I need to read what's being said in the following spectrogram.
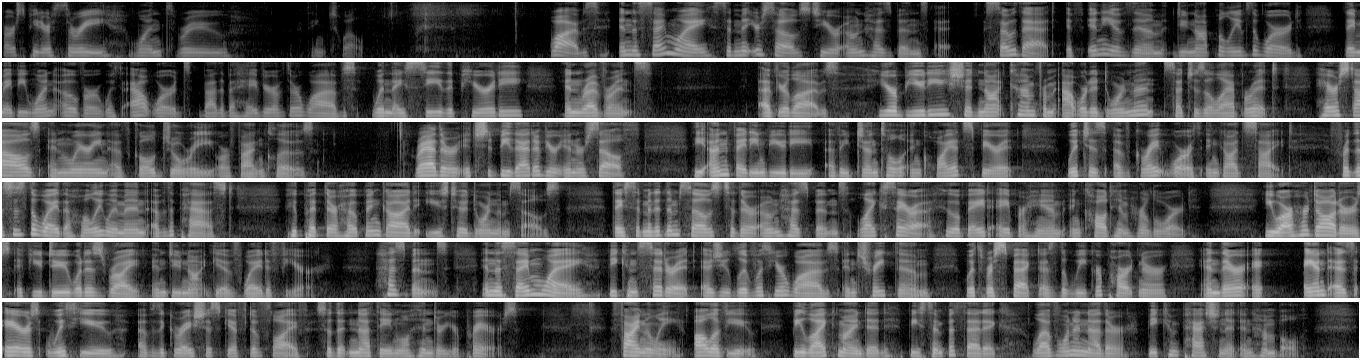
1 Peter 3 1 through, I think, 12. Wives, in the same way, submit yourselves to your own husbands, eh, so that if any of them do not believe the word, they may be won over without words by the behavior of their wives when they see the purity and reverence of your lives. Your beauty should not come from outward adornment, such as elaborate hairstyles and wearing of gold jewelry or fine clothes. Rather, it should be that of your inner self, the unfading beauty of a gentle and quiet spirit, which is of great worth in God's sight. For this is the way the holy women of the past who put their hope in God used to adorn themselves. They submitted themselves to their own husbands, like Sarah, who obeyed Abraham and called him her Lord. You are her daughters if you do what is right and do not give way to fear. Husbands, in the same way, be considerate as you live with your wives and treat them with respect as the weaker partner and their and as heirs with you of the gracious gift of life, so that nothing will hinder your prayers. Finally, all of you, be like minded, be sympathetic, love one another, be compassionate and humble.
